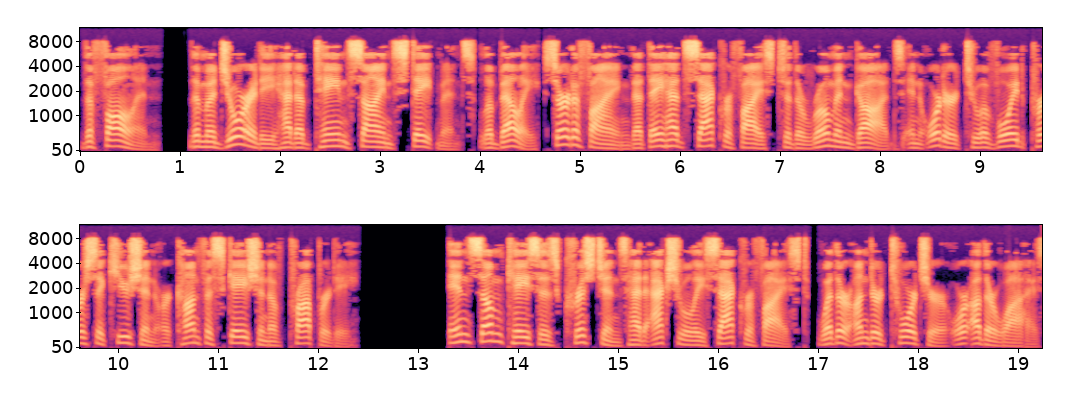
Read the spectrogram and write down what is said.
the fallen. The majority had obtained signed statements libelli certifying that they had sacrificed to the Roman gods in order to avoid persecution or confiscation of property. In some cases Christians had actually sacrificed, whether under torture or otherwise.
